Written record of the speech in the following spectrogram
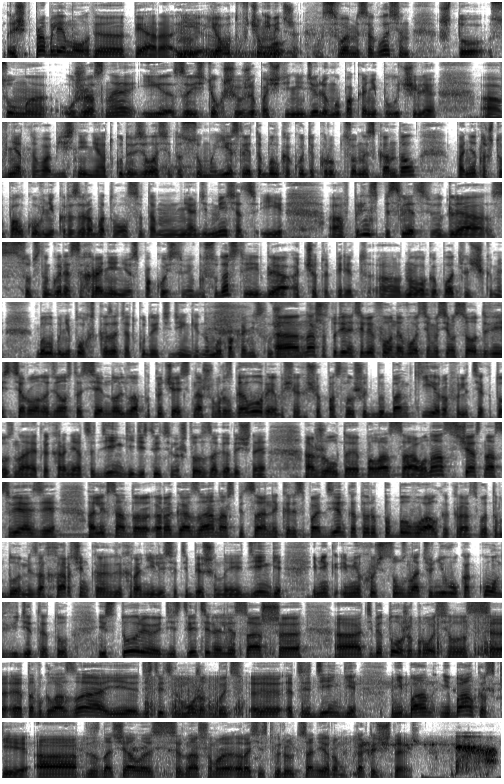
решить проблему э, пиара ну, и Я вот в чем имиджа. с вами согласен, что сумма ужасная, и за истекшую уже почти неделю мы пока не получили э, внятного объяснения, откуда взялась эта сумма. Если это был какой-то коррупционный скандал, понятно, что полковник разрабатывался там не один месяц, и, э, в принципе, следствию для, собственно говоря, сохранения спокойствия в государстве и для отчета перед э, налогоплательщиками было бы неплохо сказать, откуда эти деньги, но мы пока не слышим. А, наши студийные телефоны 8 800 200 ровно 9702. Подключайтесь к нашему разговору. Я бы еще послушать бы банкиров или тех, кто знает, как хранятся деньги. Действительно, что за загадочная а, желтая полоса. У нас сейчас на связи Александр Рогоза, наш специальный корреспондент, который побывал как раз в этом доме Захарченко, где хранились эти бешеные деньги. И мне, и мне хочется узнать у него, как он видит эту историю. Действительно ли, Саша, а, тебе тоже бросилось э, это в глаза? И действительно, может быть, э, эти деньги не не, бан, не банковские, а предназначалась нашим российским революционерам. Как ты считаешь?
